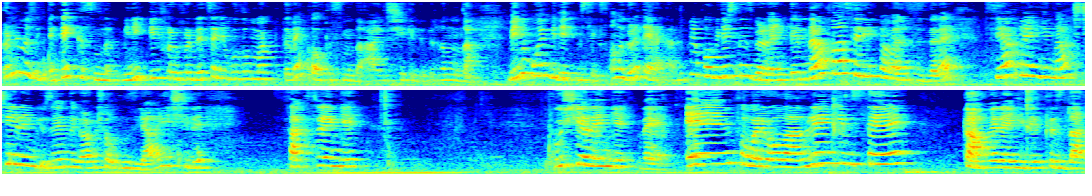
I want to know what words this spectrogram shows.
Ürünümüzün etek kısmında minik bir fırfır detayı bulunmaktadır ve kol kısmında aynı şekildedir hanımlar. Benim boyum 1.78, ona göre değerlendirme yapabilirsiniz ve renklerinden bahsedeyim hemen sizlere. Siyah renginden çiçeği rengi üzerinde görmüş olduğunuz yağ yeşili, saks rengi, Fuşya rengi ve en favori olan rengim ise kahverengidir kızlar.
